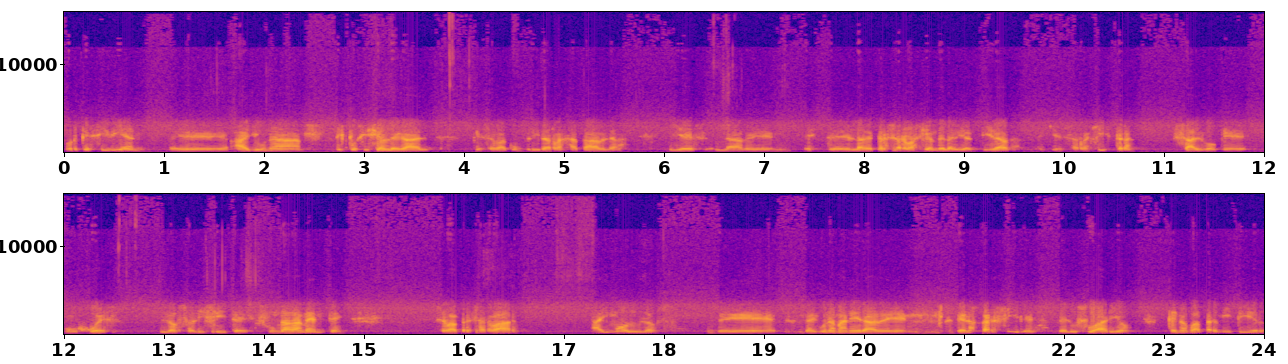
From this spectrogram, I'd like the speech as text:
porque si bien eh, hay una disposición legal que se va a cumplir a rajatabla y es la de este, la de preservación de la identidad de quien se registra, salvo que un juez lo solicite fundadamente, se va a preservar. Hay módulos de, de alguna manera de, los perfiles del usuario que nos va a permitir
